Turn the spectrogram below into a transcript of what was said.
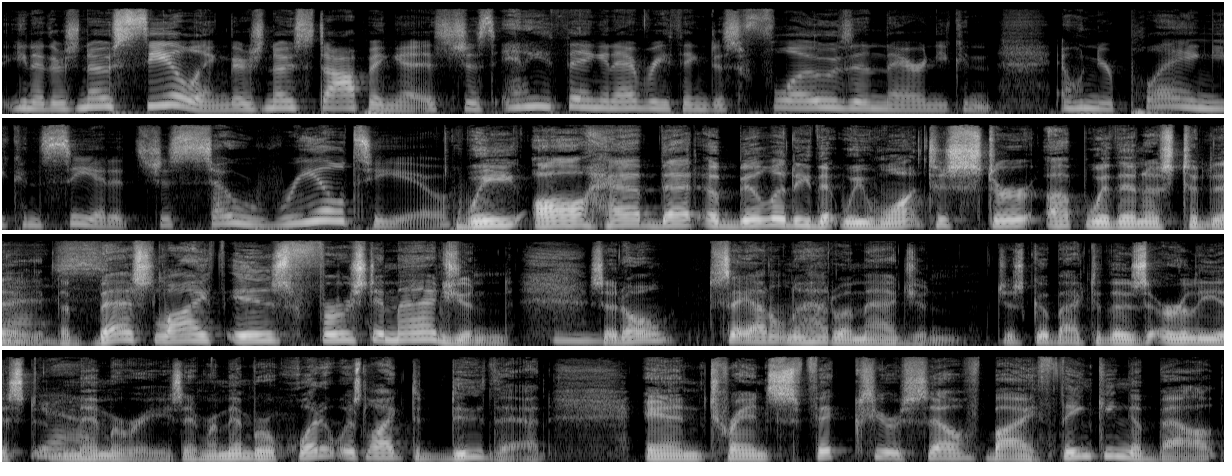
you know, there's no ceiling. There's no stopping it. It's just anything and everything just flows in there, and you can. And when you're playing, you can see it. It's just so real to you. We all have that ability that we want to stir up within us today. Yes. The best life is first imagined. Mm. So don't say, I don't know how to imagine. Just go back to those earliest Yeah. memories and remember what it was like to do that and transfix yourself by thinking about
